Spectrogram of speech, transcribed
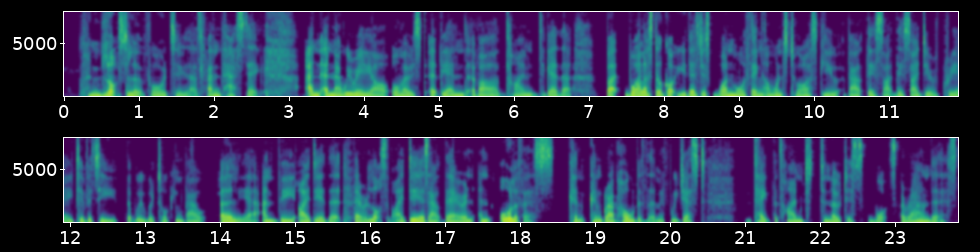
Lots to look forward to. That's fantastic. And and now we really are almost at the end of our time together. But while I've still got you, there's just one more thing I wanted to ask you about this uh, this idea of creativity that we were talking about earlier, and the idea that there are lots of ideas out there, and and all of us can can grab hold of them if we just take the time to, to notice what's around us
